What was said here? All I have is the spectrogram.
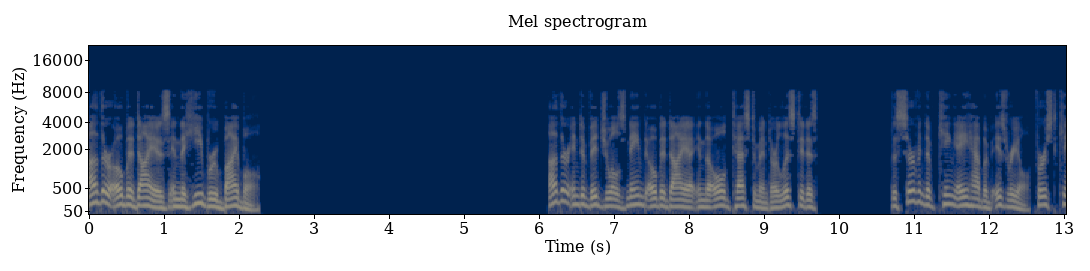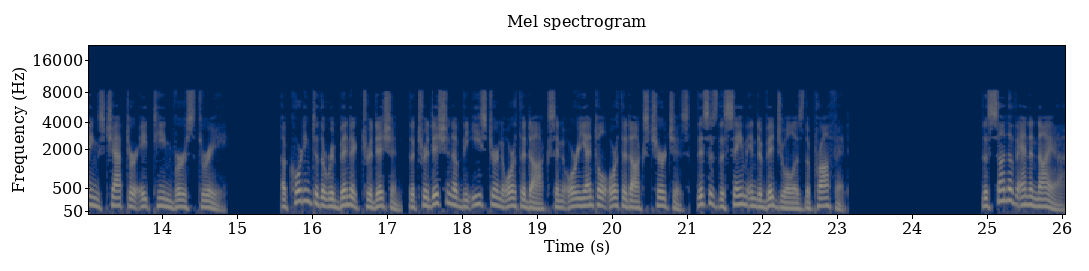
Other Obadiahs in the Hebrew Bible Other individuals named Obadiah in the Old Testament are listed as the servant of King Ahab of Israel 1 Kings chapter 18 verse 3. According to the rabbinic tradition, the tradition of the Eastern Orthodox and Oriental Orthodox churches, this is the same individual as the prophet. The son of Ananiah,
